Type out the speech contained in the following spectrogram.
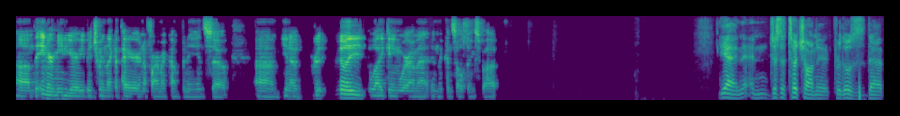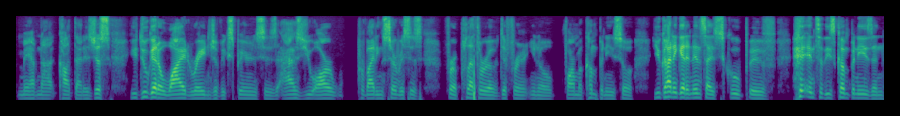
um, the intermediary between like a payer and a pharma company. And so, um, you know, re- really liking where I'm at in the consulting spot. Yeah, and, and just to touch on it for those that may have not caught that is just you do get a wide range of experiences as you are providing services for a plethora of different, you know, pharma companies. So you kind of get an inside scoop if into these companies and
